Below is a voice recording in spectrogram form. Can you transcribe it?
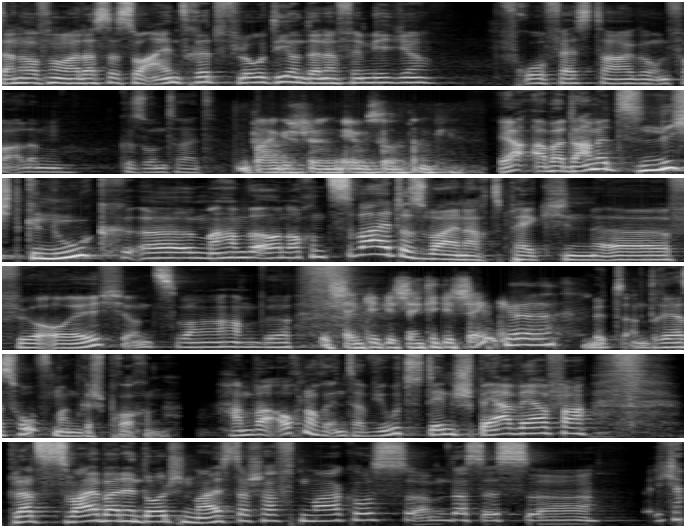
Dann hoffen wir mal, dass das so eintritt. Flo, dir und deiner Familie frohe Festtage und vor allem Gesundheit. Dankeschön, ebenso, danke. Ja, aber damit nicht genug. Ähm, haben wir auch noch ein zweites Weihnachtspäckchen äh, für euch. Und zwar haben wir Geschenke, Geschenke, Geschenke mit Andreas Hofmann gesprochen. Haben wir auch noch interviewt, den Speerwerfer. Platz zwei bei den deutschen Meisterschaften, Markus. Ähm, das ist äh, ich,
